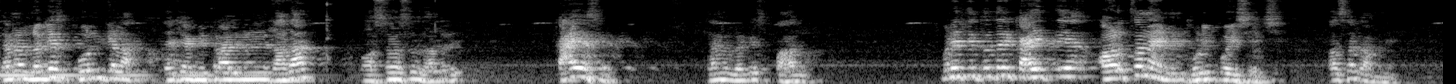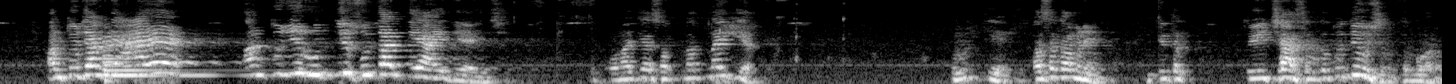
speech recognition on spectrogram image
त्यानं लगेच फोन केला त्याच्या मित्राला म्हणजे दादा असं असं झालं काय असं? त्यानं लगेच पाहिलं. म्हणजे तिथं तरी काही ते अडचण आहे म्हणजे थोडी पैशाची. असं काम नाही. आणि तुझ्याकडे आहे? आणि तुझी वृत्ती सुद्धा ती आहे द्यायची. कोणाच्या स्वप्नात नाही द्या वृत्ती आहे? असं काम नाही तिथं तू इच्छा असेल तर तू देऊ शकतो. बरं.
